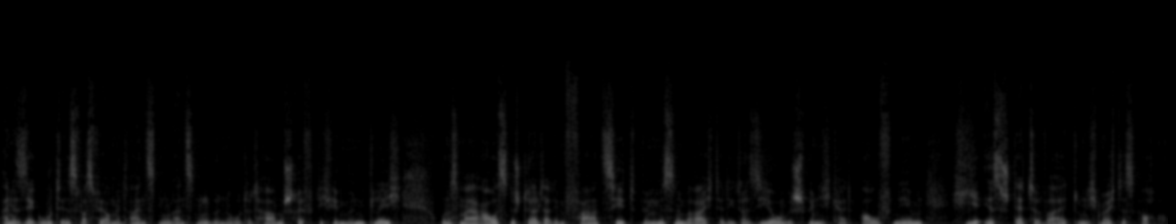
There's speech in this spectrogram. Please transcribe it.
eine sehr gute ist, was wir auch mit 1.0.1.0 benotet haben, schriftlich wie mündlich, und es mal herausgestellt hat im Fazit, wir müssen im Bereich der Digitalisierung Geschwindigkeit aufnehmen. Hier ist städteweit, und ich möchte es auch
